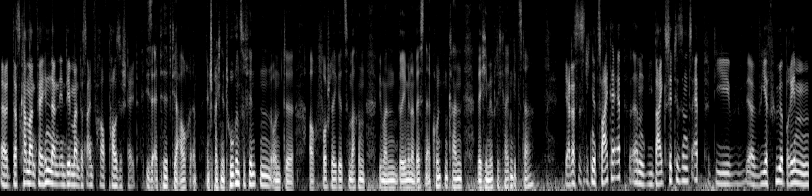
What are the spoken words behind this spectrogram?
Äh, das kann man verhindern, indem man das einfach auf Pause stellt. Diese App hilft ja ja auch äh, entsprechende Touren zu finden und äh, auch Vorschläge zu machen, wie man Bremen am besten erkunden kann. Welche Möglichkeiten gibt es da? Ja, das ist eine zweite App, ähm, die Bike Citizens App, die äh, wir für Bremen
